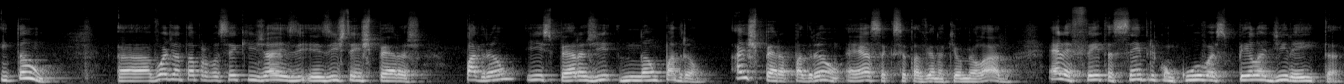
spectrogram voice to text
Então, uh, vou adiantar para você que já ex existem esperas padrão e esperas de não padrão. A espera padrão é essa que você está vendo aqui ao meu lado, ela é feita sempre com curvas pela direita.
